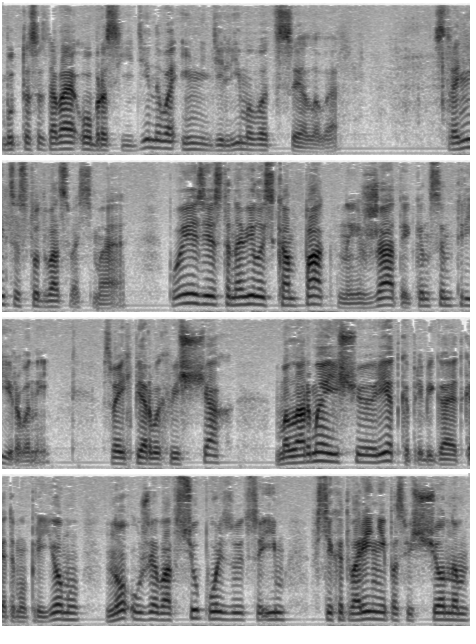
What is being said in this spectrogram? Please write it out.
будто создавая образ единого и неделимого целого. Страница 128. Поэзия становилась компактной, сжатой, концентрированной. В своих первых вещах Маларме еще редко прибегает к этому приему, но уже вовсю пользуется им в стихотворении, посвященном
